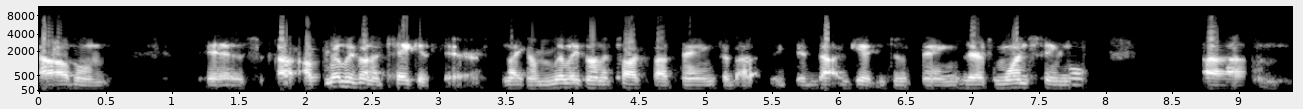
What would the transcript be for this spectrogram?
album is I, I'm really going to take it there. Like I'm really going to talk about things about about getting to things. There's one single um,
